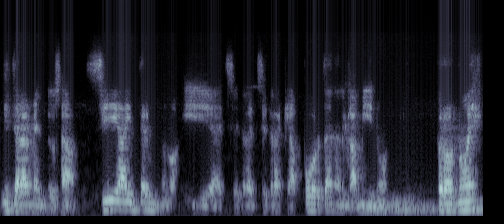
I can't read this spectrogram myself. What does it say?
literalmente, o sea, sí hay terminología, etcétera, etcétera, que aportan el camino, pero no es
